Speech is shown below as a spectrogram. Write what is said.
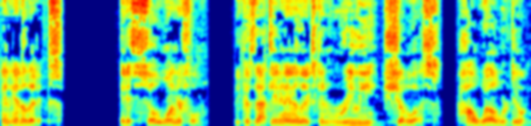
and analytics. And it's so wonderful because that data and analytics can really show us how well we're doing.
